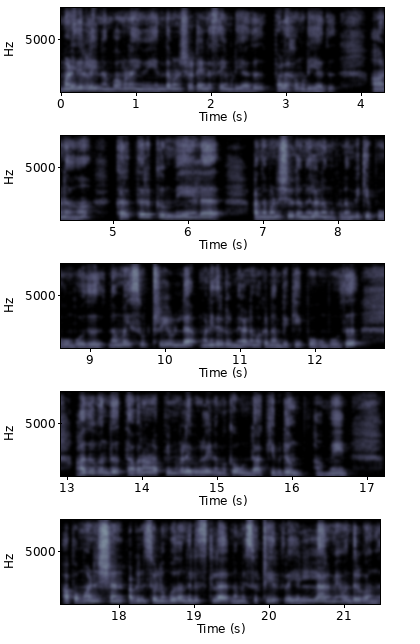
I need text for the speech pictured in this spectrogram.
மனிதர்களை நம்பாமல் நான் எந்த மனுஷர்கிட்ட என்ன செய்ய முடியாது? பழக முடியாது. ஆனால் கர்த்தருக்கு மேலே அந்த மனுஷர்கள் மேலே நமக்கு நம்பிக்கை போகும்போது நம்மை சுற்றியுள்ள மனிதர்கள் மேலே நமக்கு நம்பிக்கை போகும்போது அது வந்து தவறான பின் விளைவுகளை நமக்கு உண்டாக்கிவிடும். அமேன் அப்போ மனுஷன் அப்படின்னு சொல்லும்போது அந்த லிஸ்ட்டில் நம்மை சுற்றி இருக்கிற எல்லாருமே வந்துடுவாங்க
